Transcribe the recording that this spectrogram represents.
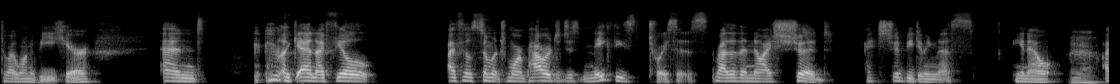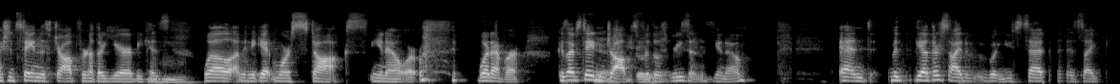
Do i want to be here? And again i feel i feel so much more empowered to just make these choices rather than no i should i should be doing this you know Yeah. i should stay in this job for another year because Mhm. well i'm going to get more stocks you know or whatever because i've stayed Yeah, in jobs for those reasons you know and but the other side of what you said is like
